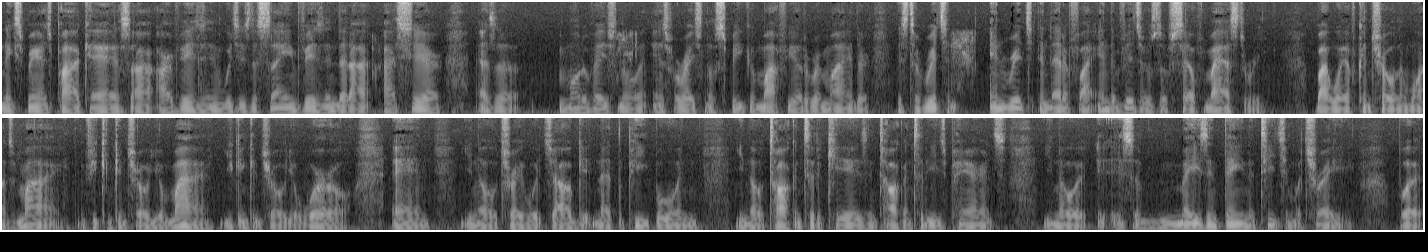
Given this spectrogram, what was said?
and experience podcast, our, our vision, which is the same vision that I, I share as a motivational and inspirational speaker, Mafio the Reminder, is to rich and, enrich and edify individuals of self mastery by way of controlling one's mind. If you can control your mind, you can control your world. And, you know, Trey, with y'all getting at the people and, you know, talking to the kids and talking to these parents, you know, it, it's an amazing thing to teach them a trade. But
